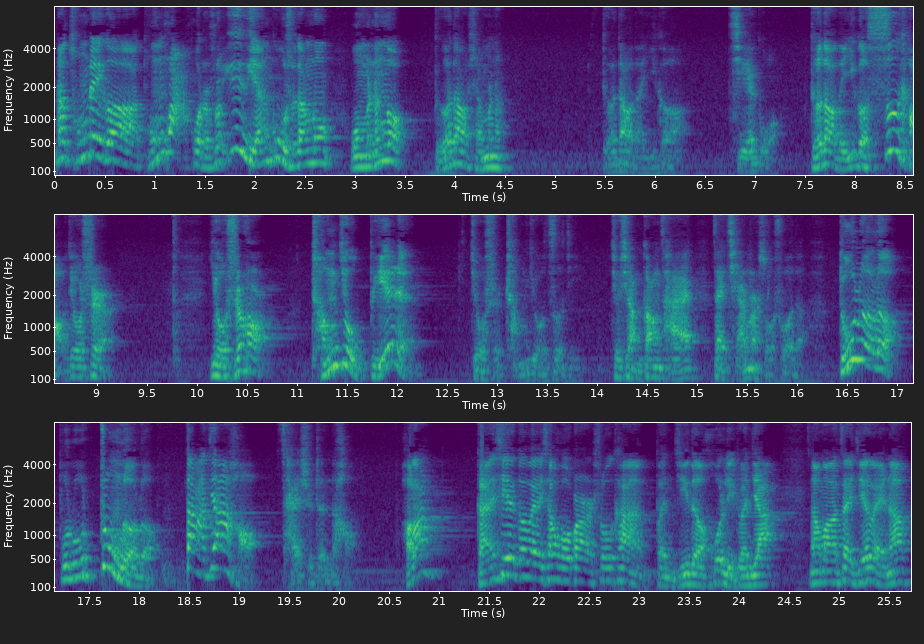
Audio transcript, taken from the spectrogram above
那从这个童话或者说寓言故事当中，我们能够得到什么呢？得到的一个结果，得到的一个思考就是，有时候成就别人就是成就自己。就像刚才在前面所说的，“独乐乐不如众乐乐”，大家好才是真的好。好了，感谢各位小伙伴收看本集的婚礼专家。那么在结尾呢？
